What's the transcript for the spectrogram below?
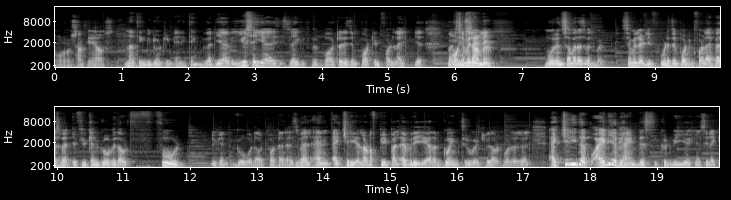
or something else. Nothing. We don't drink anything. But yeah, you say yeah, it's like water is important for life. Yes, but More in similarly, summer. More in summer as well. But similarly, food is important for life as well. If you can go without food, you can go without water as well. And actually, a lot of people every year are going through it without water as well. Actually, the idea behind this could be you can say like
